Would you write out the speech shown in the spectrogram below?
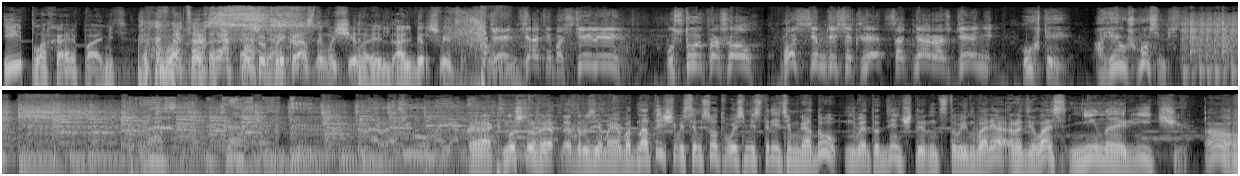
и плохая память. Вот. Что, прекрасный мужчина, Альберт Швейцер. День взятия Бастилии пустую прошел. 80 лет со дня рождения. Ух ты, а ей уж 80. Так, ну что же, друзья мои, в 1883 году, в этот день, 14 января, родилась Нина Ричи. А,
